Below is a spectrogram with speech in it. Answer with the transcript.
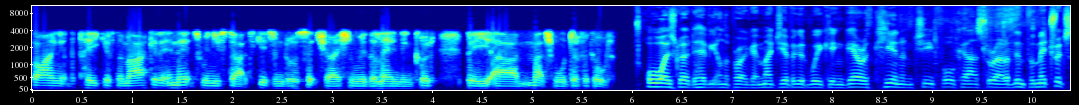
buying at the peak of the market. And that's when you start to get into a situation where the landing could be um, much more difficult. Always great to have you on the program, mate. You have a good weekend. Gareth Kiernan, Chief Forecaster out of Infometrics.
